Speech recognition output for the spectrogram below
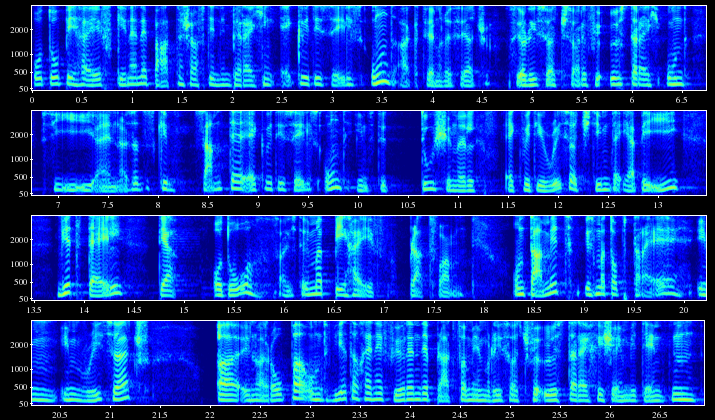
Odo BHF gehen eine Partnerschaft in den Bereichen Equity Sales und Aktienresearch Research, sorry, für Österreich und CEE ein. Also das gesamte Equity Sales und Institut Institutional Equity Research Team der RBI wird Teil der ODO, sage ich da immer, BHF-Plattform. Und damit ist man Top 3 im, im Research äh, in Europa und wird auch eine führende Plattform im Research für österreichische Emittenten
